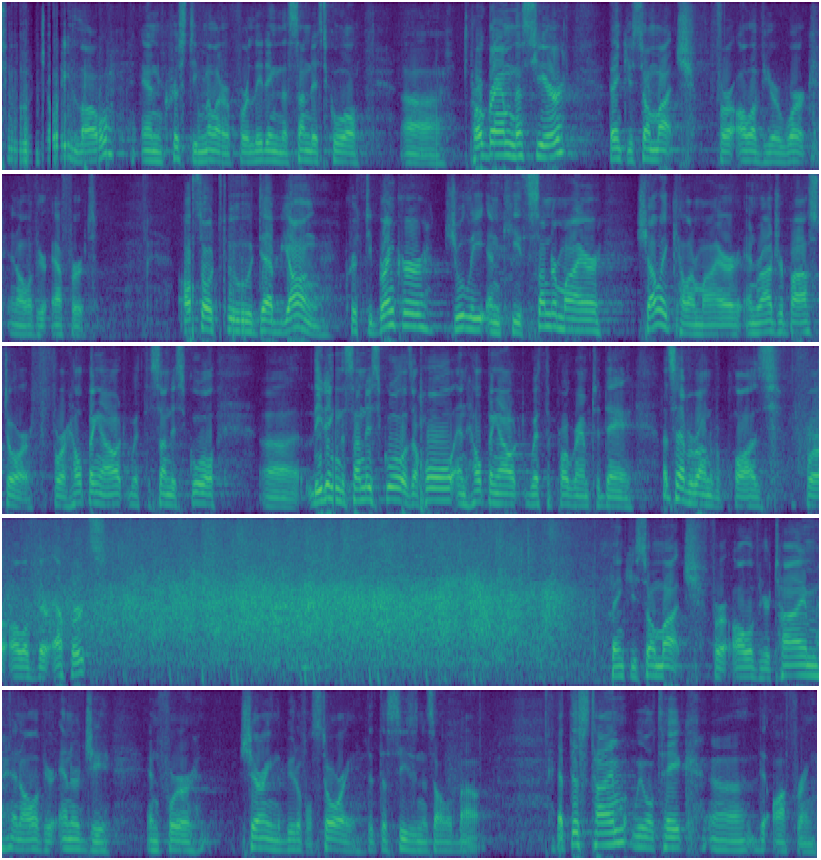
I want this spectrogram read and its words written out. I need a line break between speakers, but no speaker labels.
to Jody Lowe and Christy Miller for leading the Sunday School uh, program this year. Thank you so much for all of your work and all of your effort. Also to Deb Young, Christy Brinker, Julie and Keith Sundermeyer, Shelley Kellermeyer, and Roger Bosdorf for helping out with the Sunday School, uh, leading the Sunday School as a whole and helping out with the program today. Let's have a round of applause for all of their efforts. Thank you so much for all of your time and all of your energy and for sharing the beautiful story that this season is all about. At this time, we will take uh, the offering.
